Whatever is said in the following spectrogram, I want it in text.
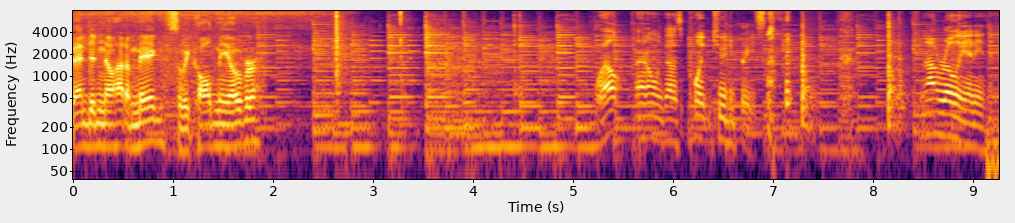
Ben didn't know how to MIG, so he called me over. Well, that only got us 0.2 degrees. Not really anything.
